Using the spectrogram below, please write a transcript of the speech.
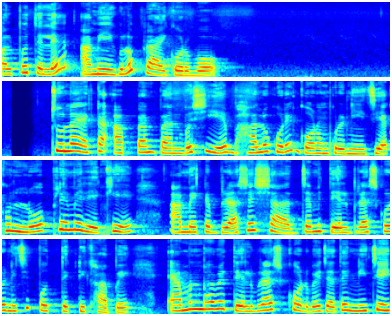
অল্প তেলে আমি এগুলো ফ্রাই করব। চুলায় একটা আপ্যাম প্যান বসিয়ে ভালো করে গরম করে নিয়েছি। এখন লো ফ্লেমে রেখে আমি একটা ব্রাশের সাহায্যে আমি তেল ব্রাশ করে নিয়েছি প্রত্যেকটি খাপে। এমনভাবে তেল ব্রাশ করবে যাতে নিচেই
